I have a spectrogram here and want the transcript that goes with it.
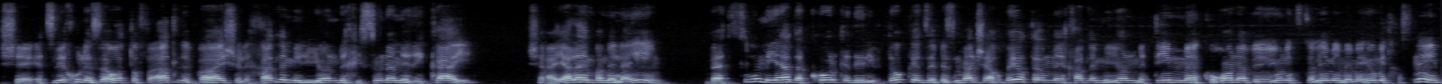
שהצליחו לזהות תופעת לוואי של אחד למיליון בחיסון אמריקאי שהיה להם במלאים ועצרו מיד הכל כדי לבדוק את זה בזמן שהרבה יותר מאחד למיליון מתים מהקורונה ויהיו ניצלים אם הם היו מתחסנים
